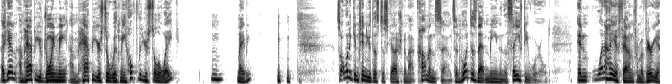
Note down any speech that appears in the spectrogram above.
Again, I'm happy you've joined me. I'm happy you're still with me. Hopefully, you're still awake. Hmm, maybe. so, I want to continue this discussion about common sense and what does that mean in the safety world. And what I have found from a very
